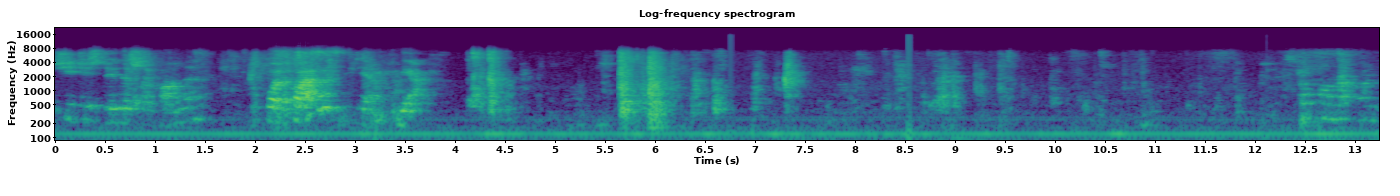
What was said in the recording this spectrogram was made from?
she just do this for on then? What, the classes? Yeah. Yeah. On that one?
